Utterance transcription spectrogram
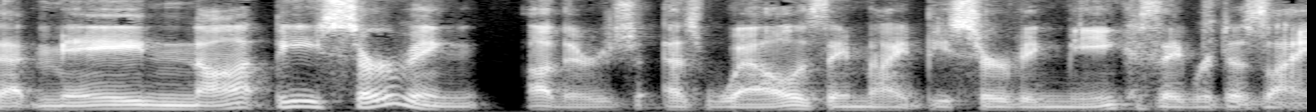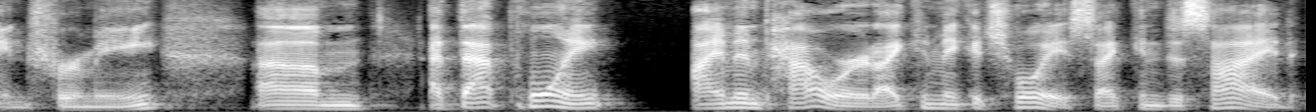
that may not be serving others as well as they might be serving me because they were designed for me. Um, at that point, I'm empowered. I can make a choice. I can decide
